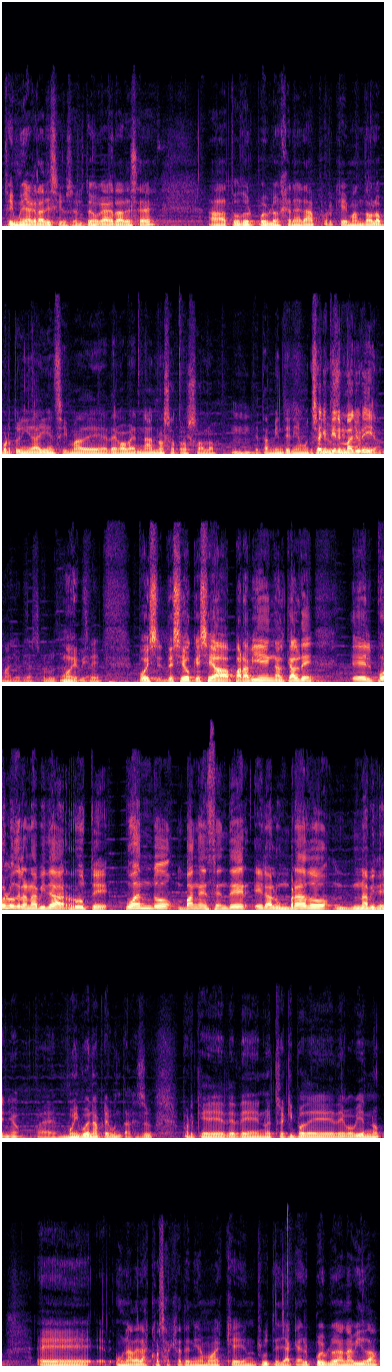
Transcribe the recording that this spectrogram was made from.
estoy muy agradecido, se lo tengo que agradecer a todo el pueblo en general porque me han dado la oportunidad y encima de, gobernar nosotros solos, que también tenía mucha O sea que tienen mayoría. Mayoría absoluta. Muy bien. Pues deseo que sea para bien, alcalde. El pueblo de la Navidad, Rute, ¿cuándo van a encender el alumbrado navideño? Pues muy buena pregunta, Jesús, porque desde nuestro equipo de, gobierno, eh, una de las cosas que teníamos es que en Rute, ya que es el pueblo de la Navidad,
